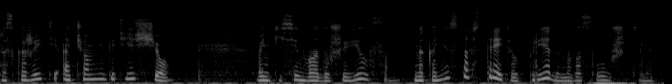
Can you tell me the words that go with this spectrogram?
расскажите о чем-нибудь еще». Ванькисин воодушевился, наконец-то встретил преданного слушателя –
